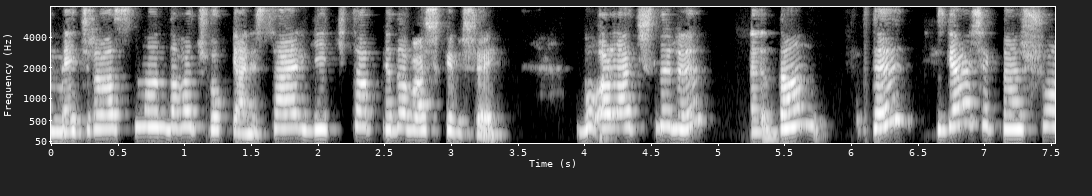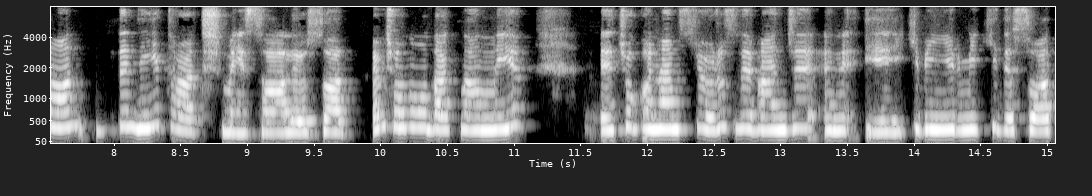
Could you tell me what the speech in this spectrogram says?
mecrasından daha çok yani sergi, kitap ya da başka bir şey. Bu araçlardan de biz gerçekten şu an de neyi tartışmayı sağlıyor Suat Derviş ona odaklanmayı e, çok önemsiyoruz ve bence hani, e, 2022'de Suat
